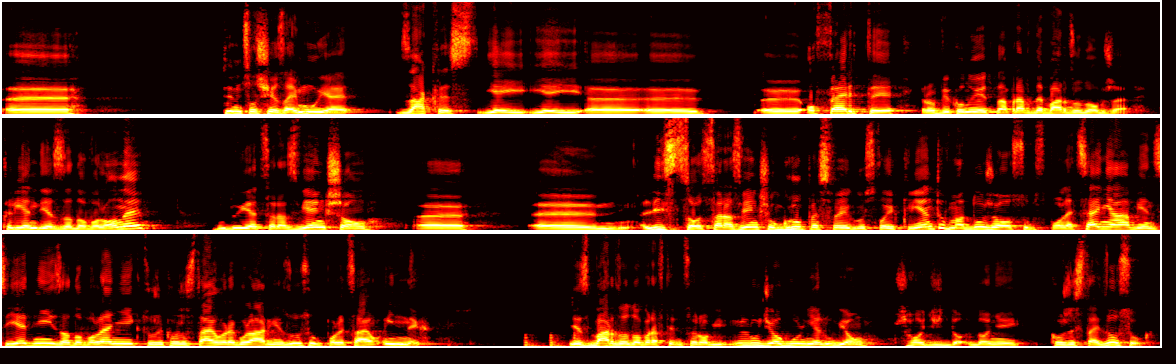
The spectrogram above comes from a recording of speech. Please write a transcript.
E, tym, co się zajmuje, zakres jej, jej e, e, e oferty wykonuje to naprawdę bardzo dobrze. Klient jest zadowolony, buduje coraz większą e, list, coraz większą grupę swojego, swoich klientów, ma dużo osób z polecenia, więc jedni zadowoleni, którzy korzystają regularnie z usług, polecają innych. Jest bardzo dobra w tym, co robi i ludzie ogólnie lubią przychodzić do, do niej, korzystać z usług.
